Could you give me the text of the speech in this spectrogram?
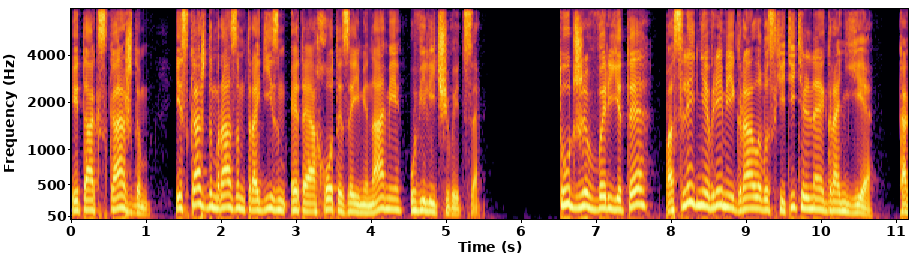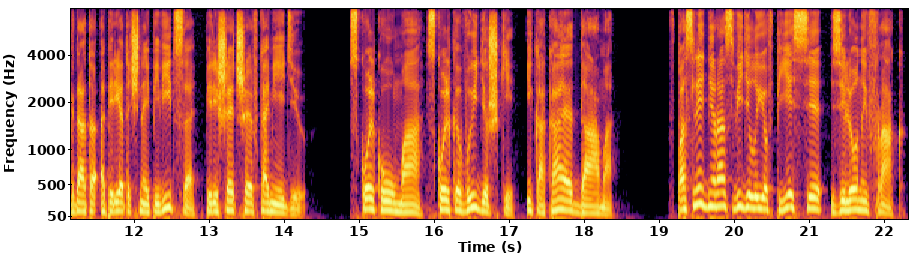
И так с каждым, и с каждым разом трагизм этой охоты за именами увеличивается. Тут же в варьете последнее время играла восхитительная Гранье, когда-то опереточная певица, перешедшая в комедию. Сколько ума, сколько выдержки и какая дама! В последний раз видел ее в пьесе «Зеленый фраг».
